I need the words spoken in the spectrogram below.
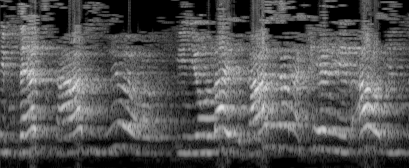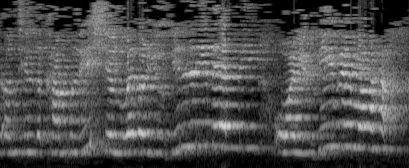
If that's God's will in your life, God's gonna carry it out in, until the completion, whether you diligently or you give him a,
